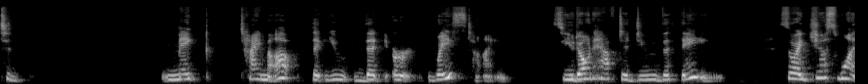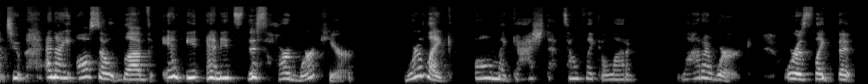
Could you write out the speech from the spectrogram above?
to make time up that you that or waste time so you don't have to do the thing so i just want to and i also love and, and it's this hard work here we're like oh my gosh that sounds like a lot of lot of work whereas like the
